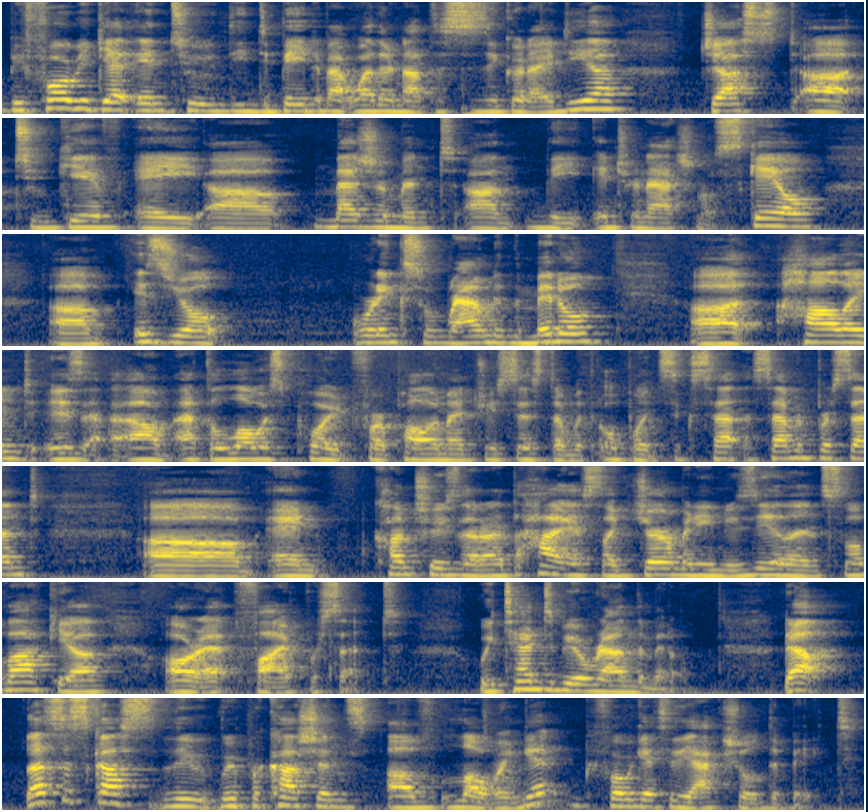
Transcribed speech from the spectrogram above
before we get into the debate about whether or not this is a good idea, just uh, to give a uh, measurement on the international scale, um, Israel ranks around in the middle. Uh, Holland is um, at the lowest point for a parliamentary system with 0.67%, um, and countries that are at the highest, like Germany, New Zealand, Slovakia, are at 5%. We tend to be around the middle. Now, let's discuss the repercussions of lowering it before we get to the actual debate.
